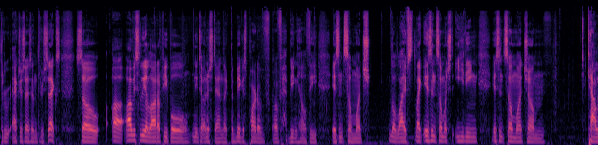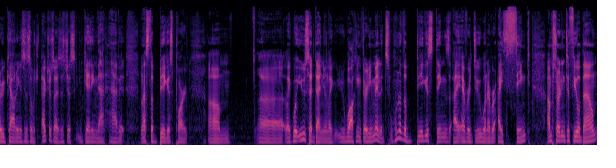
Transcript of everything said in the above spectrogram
through exercise and through sex. So, uh, obviously, a lot of people need to understand like the biggest part of, of being healthy isn't so much the life's like, isn't so much the eating, isn't so much, um, calorie counting, isn't so much exercise, it's just getting that habit. And that's the biggest part. Um, uh like what you said daniel like walking 30 minutes one of the biggest things i ever do whenever i think i'm starting to feel down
